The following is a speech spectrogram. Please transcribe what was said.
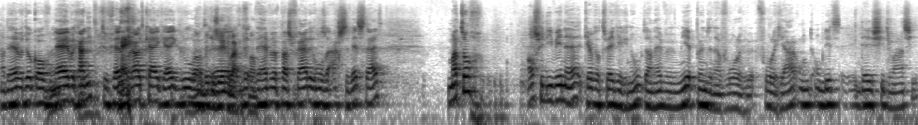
Maar daar hebben we het ook over. Nee, we gaan niet te ver Nee. vooruit kijken. Hè. Ik bedoel, want we, hebben pas vrijdag onze achtste wedstrijd. Maar toch, als we die winnen, hè, ik heb het al twee keer genoemd, dan hebben we meer punten dan vorig, vorig jaar om, om dit, in deze situatie.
